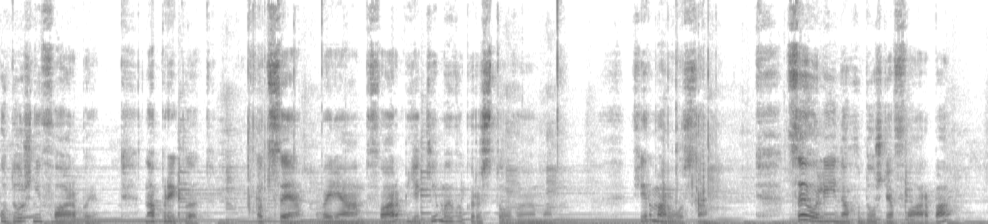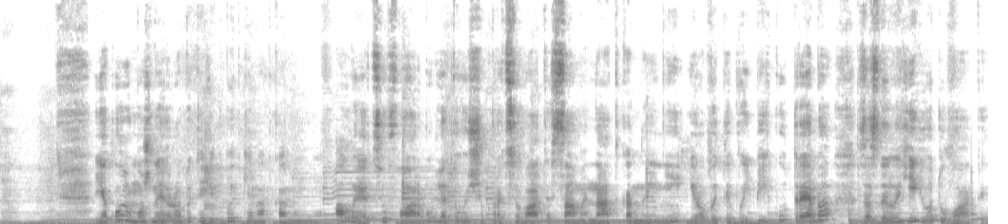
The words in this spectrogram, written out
художні фарби. Наприклад, оце варіант фарб, які ми використовуємо. Фірма Роса. Це олійна художня фарба, якою можна робити відбитки на тканині. Але цю фарбу для того, щоб працювати саме на тканині і робити вибійку, треба заздалегідь готувати.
